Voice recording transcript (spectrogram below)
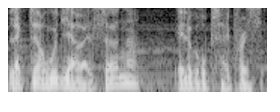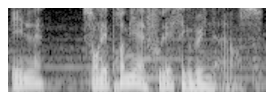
L'acteur Woody Harrelson et le groupe Cypress Hill sont les premiers à fouler ces greenhouses.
